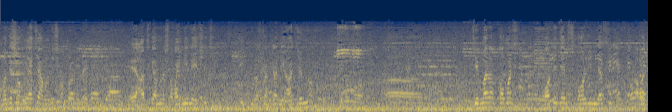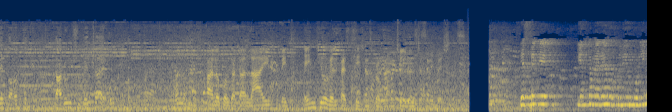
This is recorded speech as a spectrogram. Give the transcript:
আমাদের সঙ্গে আছে আমাদের সংগঠনে। আজকে আমরা সবাই মিলে এসেছি এই পুরস্কারটা নেওয়ার জন্য। এবং Chamber of Commerce Cottage and Small ইন্ডাস্ট্রিকে আমাদের তরফ থেকে দারুণ শুভেচ্ছা এবং কৃতজ্ঞতা। Hello, Kolkata, live with NGO Welfare Association's program, Children's Day Celebrations. Respected Priyanka madam উত্তরীয় পড়িয়ে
